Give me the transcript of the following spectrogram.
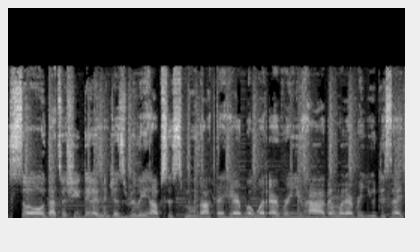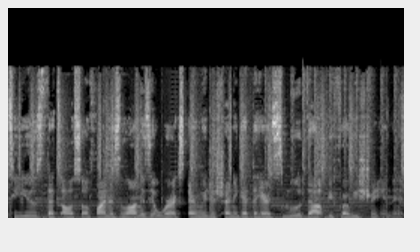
so that's what she did, and it just really helps to smooth out the hair. But whatever you have and whatever you decide to use, that's also fine as long as it works, and we're just trying to get the hair smoothed out before we straighten it.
